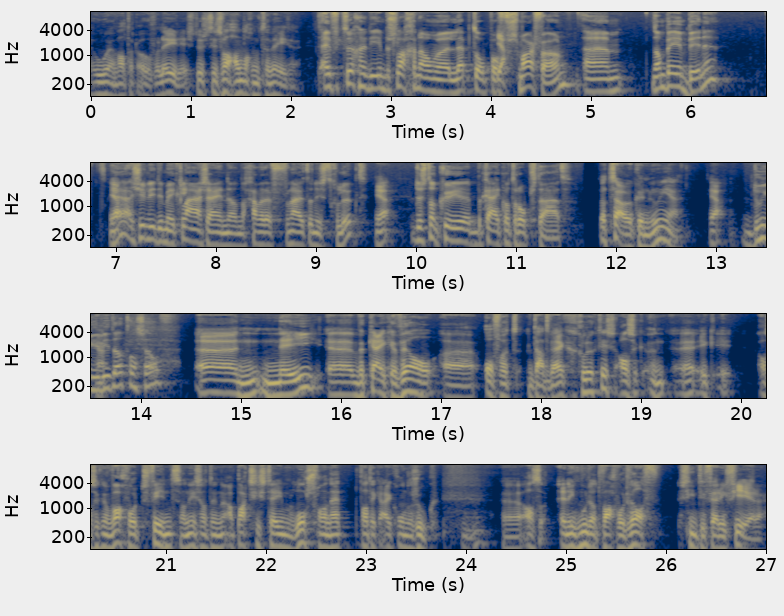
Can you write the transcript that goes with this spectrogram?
hoe en wat er overleden is. Dus het is wel handig om te weten. Even terug naar die in beslag genomen laptop of ja. smartphone. Um, dan ben je binnen. Ja. ja. als jullie ermee klaar zijn, dan gaan we er even vanuit, dan is het gelukt. Ja. Dus dan kun je bekijken wat erop staat. Dat zouden we kunnen doen, ja. Ja. Doen jullie dat dan zelf? Uh, nee, uh, we kijken wel uh, of het daadwerkelijk gelukt is. Als ik, een, ik, als ik een wachtwoord vind, dan is dat in een apart systeem los van het wat ik eigenlijk onderzoek. Mm -hmm. als, en ik moet dat wachtwoord wel zien te verifiëren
